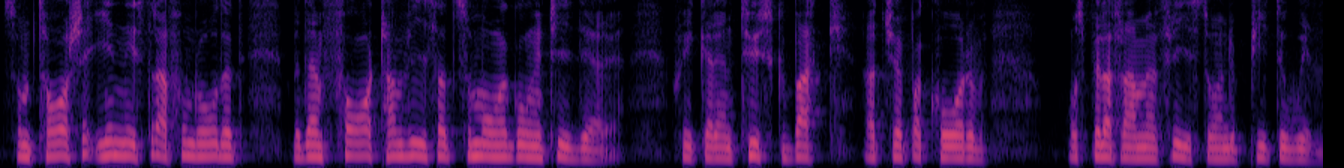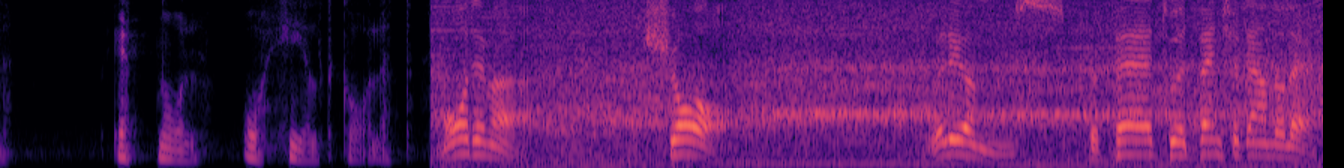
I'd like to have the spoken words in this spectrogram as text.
som tar sig in i straffområdet med den fart han visat så många gånger tidigare. Skickar en tysk back att köpa korv och spelar fram en fristående Peter With. 1-0 och helt galet. Mortimer, Shaw, Williams prepared to adventure down the left.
